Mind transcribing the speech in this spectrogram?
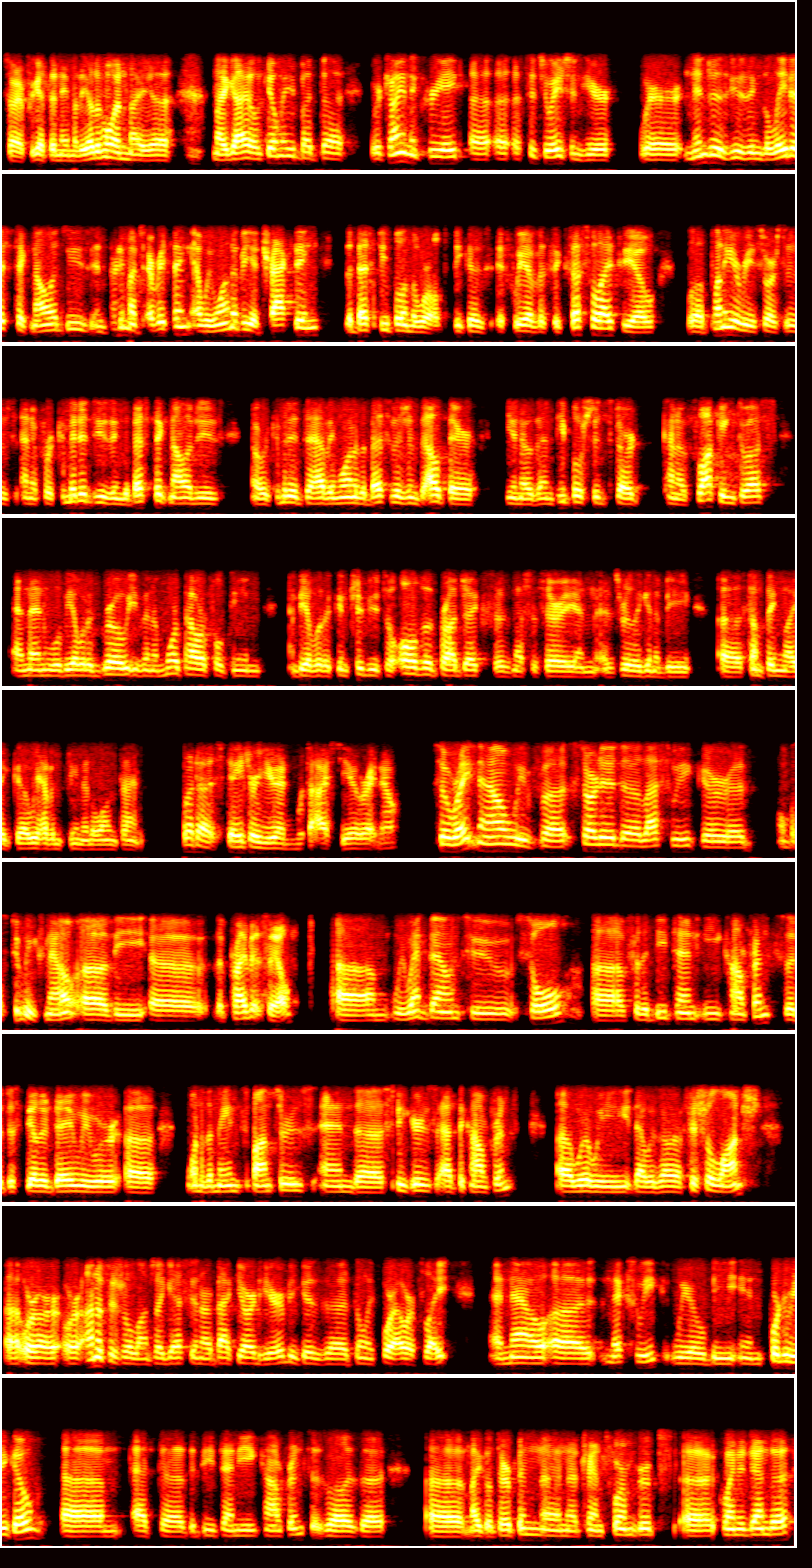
sorry, I forget the name of the other one. My uh, my guy will kill me. But uh, we're trying to create a, a situation here where NYNJA is using the latest technologies in pretty much everything, and we want to be attracting the best people in the world. Because if we have a successful ICO, we'll have plenty of resources, and if we're committed to using the best technologies and we're committed to having one of the best visions out there, you know, then people should start kind of flocking to us, and then we'll be able to grow even a more powerful team and be able to contribute to all the projects as necessary. And it's really going to be uh, something like uh, we haven't seen in a long time. What uh, stage are you in with the ICO right now? So right now we've uh, started uh, last week or uh, almost two weeks now the the private sale. Um, we went down to Seoul for the D10E conference. So just the other day we were one of the main sponsors and speakers at the conference, where we that was our official launch uh, or our or unofficial launch, I guess, in our backyard here because uh, it's only four hour flight. And now uh, next week we will be in Puerto Rico um, at uh, the D10E conference, as well as uh, uh, Michael Terpin and uh, Transform Group's uh, Coin Agenda,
